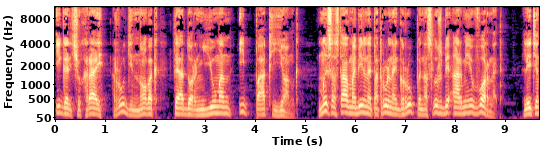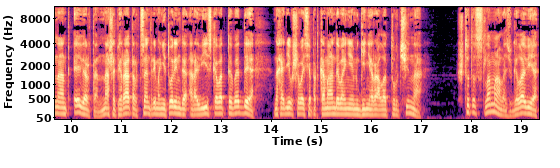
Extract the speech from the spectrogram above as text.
Игорь Чухрай, Руди Новак, Теодор Ньюман и Пак Йонг. Мы состав мобильной патрульной группы на службе армии Ворнет. Лейтенант Эвертон, наш оператор в центре мониторинга аравийского ТВД, находившегося под командованием генерала Турчина. Что-то сломалось в голове,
